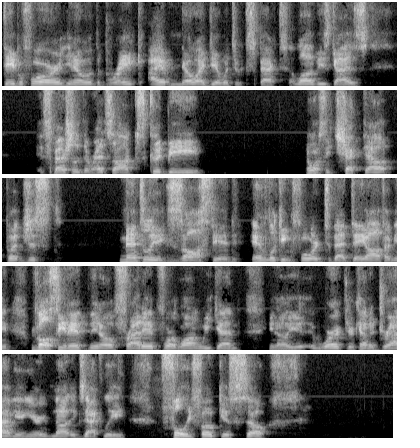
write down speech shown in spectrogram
Day before, you know, the break, I have no idea what to expect. A lot of these guys, especially the Red Sox, could be I don't want to say checked out, but just mentally exhausted and looking forward to that day off. I mean, we've all seen it, you know, Friday before a long weekend, you know, you work, you're kind of dragging, you're not exactly fully focused. So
